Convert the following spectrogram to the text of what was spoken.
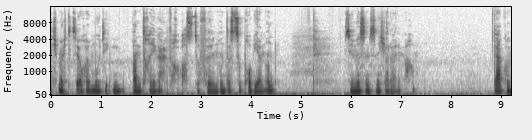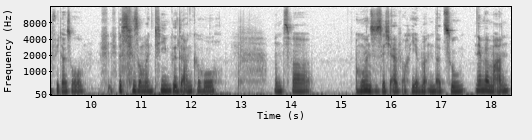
Ich möchte Sie auch ermutigen, Anträge einfach auszufüllen und das zu probieren. Und Sie müssen es nicht alleine machen. Da kommt wieder so ein bisschen so mein Teamgedanke hoch. Und zwar holen Sie sich einfach jemanden dazu. Nehmen wir mal an,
